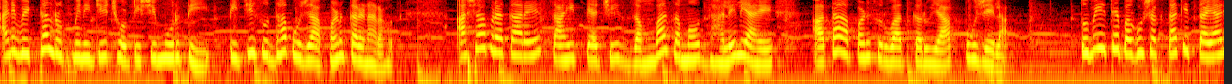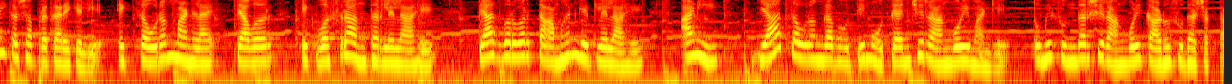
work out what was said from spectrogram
आणि विठ्ठल रुक्मिणीची छोटीशी मूर्ती तिची सुद्धा पूजा आपण करणार आहोत. अशा प्रकारे साहित्याची जमवाजमव झालेली आहे. आता आपण सुरुवात करूया पूजेला. तुम्ही इथे बघू शकता की तयारी कशा प्रकारे केली आहे. एक चौरंग मांडलाय त्यावर एक वस्त्र अंथरलेलं आहे त्याचबरोबर ताम्हण घेतलेलं आहे आणि या चौरंगाभोवती मोत्यांची रांगोळी मांडली. आहे. तुम्ही सुंदरशी रांगोळी काढू सुद्धा शकता.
